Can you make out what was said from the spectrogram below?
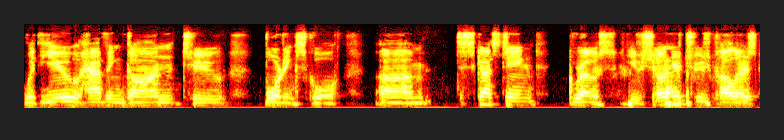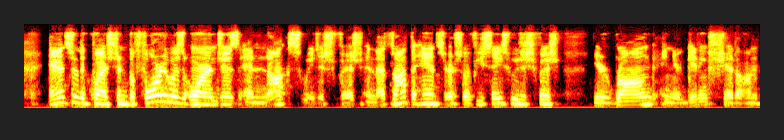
with you having gone to boarding school. Um, disgusting, gross. You've shown your true colors. Answer the question before it was oranges and not Swedish fish, and that's not the answer. So if you say Swedish fish, you're wrong and you're getting shit on.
